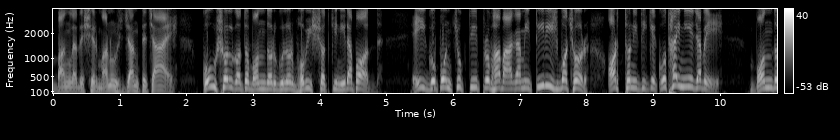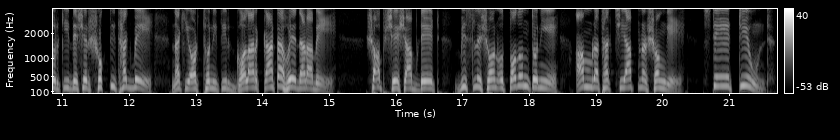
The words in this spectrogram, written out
বাংলাদেশের মানুষ জানতে চায় কৌশলগত বন্দরগুলোর ভবিষ্যৎ কি নিরাপদ? এই গোপন চুক্তির প্রভাব আগামী ৩০ বছর অর্থনীতিকে কোথায় নিয়ে যাবে? বন্দর কি দেশের শক্তি থাকবে, নাকি অর্থনীতির গলার কাটা হয়ে দাঁড়াবে? সব শেষ আপডেট, বিশ্লেষণ ও তদন্ত নিয়ে আমরা থাকছি আপনার সঙ্গে। Stay tuned!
